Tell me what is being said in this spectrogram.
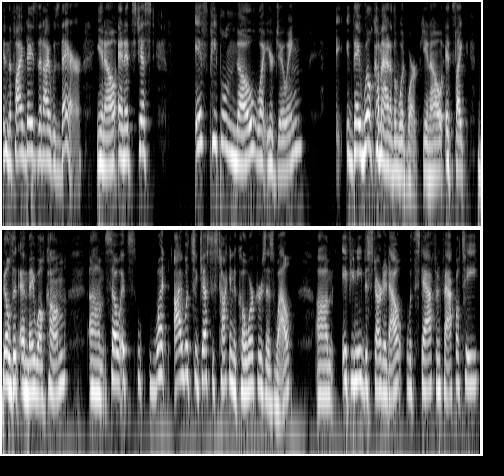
in the five days that I was there, you know, and it's just, if people know what you're doing, they will come out of the woodwork, you know, it's like build it and they will come. Um, so it's what I would suggest is talking to coworkers as well. Um, if you need to start it out with staff and faculty,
